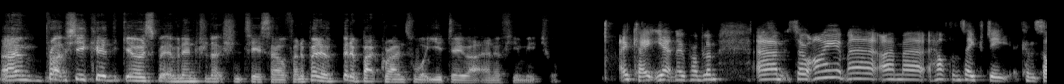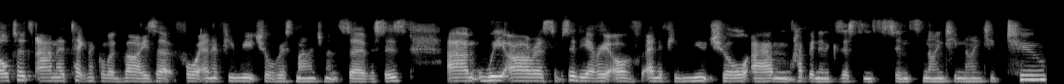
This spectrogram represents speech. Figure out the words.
Um, perhaps you could give us a bit of an introduction to yourself and a bit of bit of background to what you do at NFU Mutual. Okay, yeah, no problem. Um, so I am a, I'm a health and safety consultant and a technical advisor for NFU Mutual Risk Management Services. Um, we are a subsidiary of NFU Mutual, um, have been in existence since 1992,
